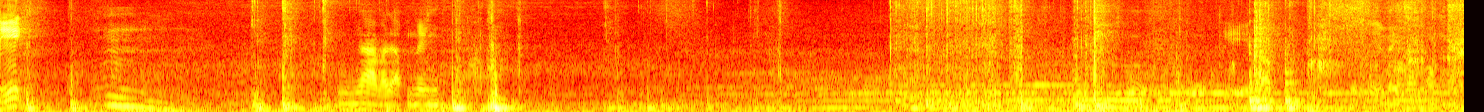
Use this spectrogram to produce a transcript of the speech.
นี้อืมง่ายระดับหนึ่งโอเคครับเห็นไหมครับออกมา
